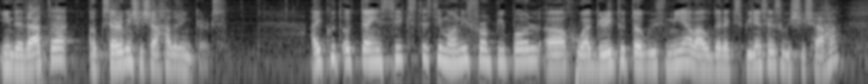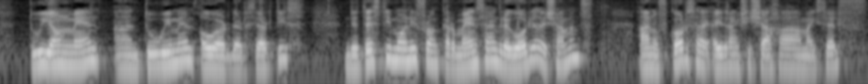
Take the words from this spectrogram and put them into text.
in the data, observing Shishaja drinkers. I could obtain six testimonies from people uh, who agreed to talk with me about their experiences with Shishaja, two young men and two women over their 30s, the testimonies from Carmenza and Gregorio, the shamans, and of course I, I drank Shishaja myself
